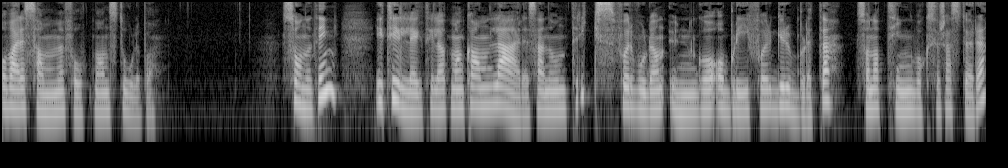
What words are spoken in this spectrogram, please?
og være sammen med folk man stoler på. Sånne ting, i tillegg til at man kan lære seg noen triks for hvordan unngå å bli for grublete, sånn at ting vokser seg større,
